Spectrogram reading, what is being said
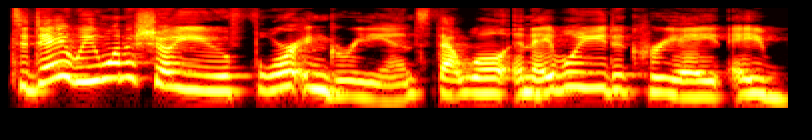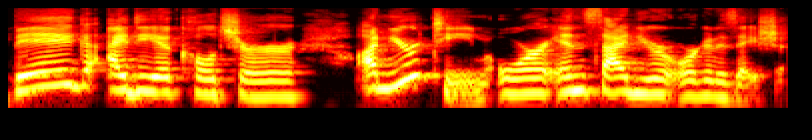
today we want to show you four ingredients that will enable you to create a big idea culture on your team or inside your organization.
